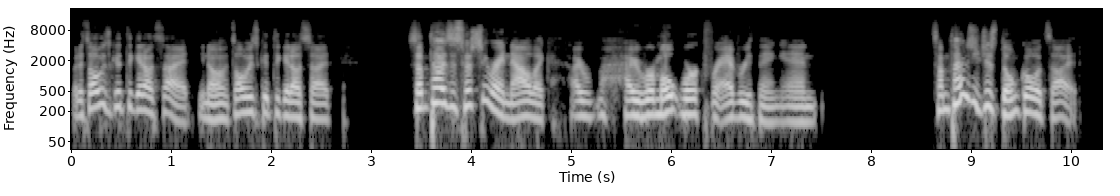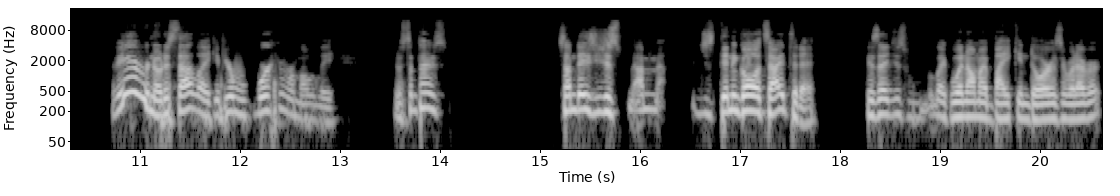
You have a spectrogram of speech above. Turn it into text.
but it's always good to get outside. You know, it's always good to get outside. Sometimes, especially right now, like I I remote work for everything, and sometimes you just don't go outside. Have you ever noticed that? Like if you're working remotely, you know, sometimes some days you just I'm just didn't go outside today because I just like went on my bike indoors or whatever.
